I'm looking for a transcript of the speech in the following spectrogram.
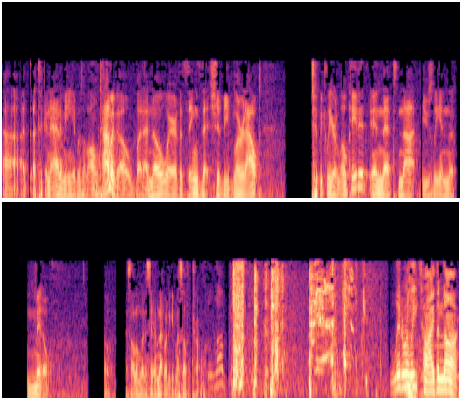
uh, I, I took anatomy. It was a long time ago, but I know where the things that should be blurred out typically are located, and that's not usually in the middle. That's all I'm going to say. I'm not going to get myself in trouble. literally tie the knot.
